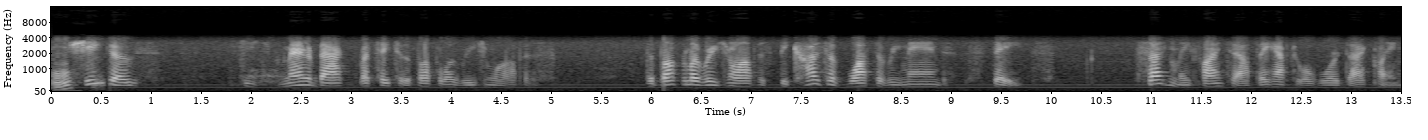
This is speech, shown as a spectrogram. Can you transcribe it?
Mhm. She goes, she's remanded back, let's say, to the Buffalo Regional Office. The Buffalo Regional Office, because of what the remand states, suddenly finds out they have to award that claim.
